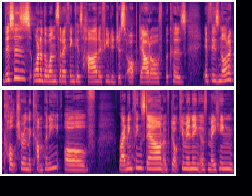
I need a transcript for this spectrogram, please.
This is one of the ones that I think is harder for you to just opt out of because if there's not a culture in the company of writing things down, of documenting, of making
